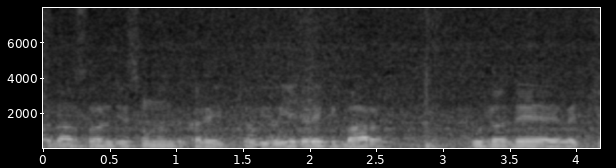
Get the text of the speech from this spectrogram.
ਸਰਦਾਰ ਸਵਰਨਜੀਤ ਸੋਨਮ ਦੇ ਘਰੇ ਚੋਰੀ ਹੋਈ ਹੈ ਜਿਹੜੇ ਕਿ ਬਾਹਰ ਕੂਲਰ ਦੇ ਵਿੱਚ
